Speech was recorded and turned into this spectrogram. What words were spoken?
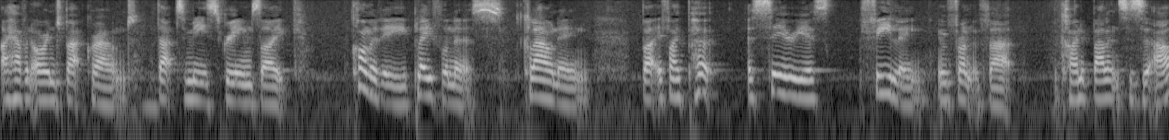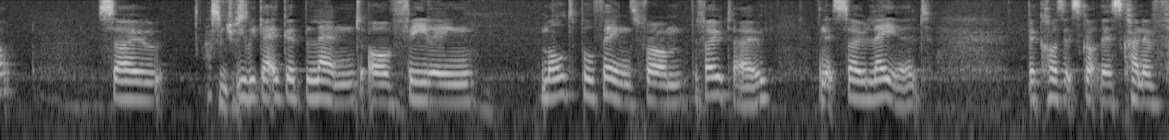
I have an orange background. That to me screams like comedy, playfulness, clowning. But if I put a serious feeling in front of that, it kind of balances it out. So That's you interesting. would get a good blend of feeling multiple things from the photo, and it's so layered because it's got this kind of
